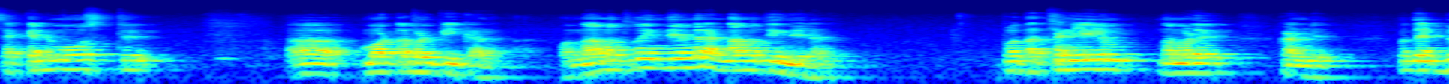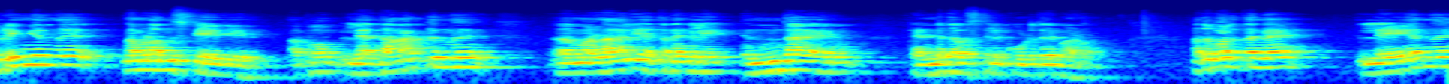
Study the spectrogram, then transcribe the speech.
സെക്കൻഡ് മോസ്റ്റ് മോട്ടറബിൾ പീക്കാണ് ഒന്നാമത്തത് ഇന്ത്യയിലാണ് രണ്ടാമത്തെ ഇന്ത്യയിലാണ്. ഇപ്പോൾ തച്ചങ്ങളിലും നമ്മൾ കണ്ട്. അപ്പൊ ദബ്രിങ് എന്ന് നമ്മൾ അന്ന് സ്റ്റേ ചെയ്തു. അപ്പോൾ ലഡാക്ക് എന്ന് മണാലി എത്തണമെങ്കിൽ എന്തായാലും രണ്ട് ദിവസത്തിൽ കൂടുതൽ വേണം. അതുപോലെ തന്നെ ലേന്ന്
